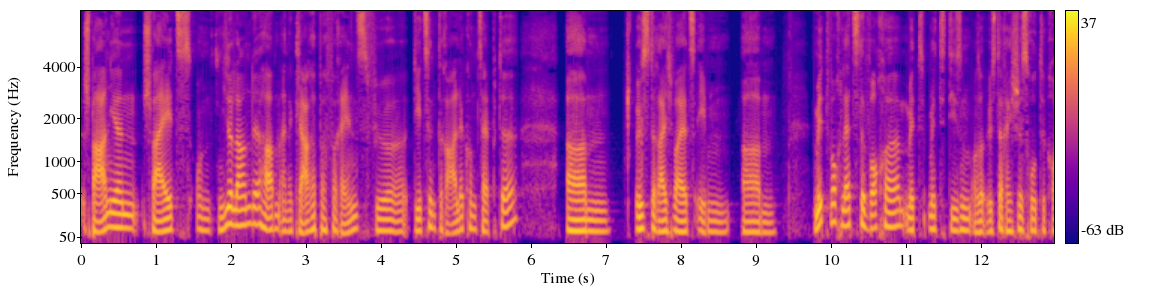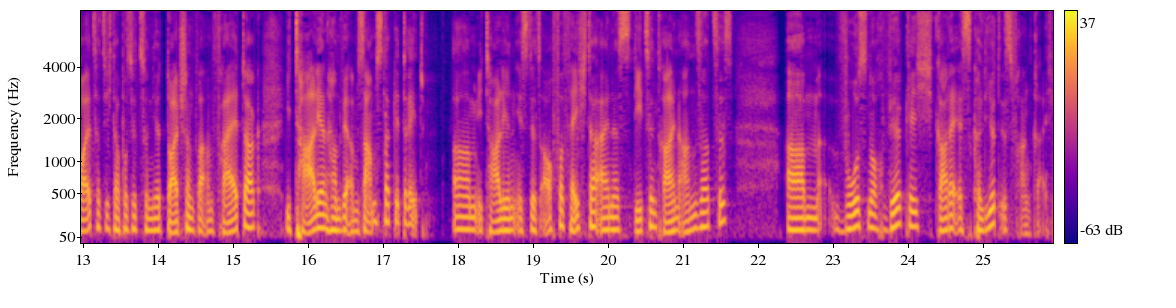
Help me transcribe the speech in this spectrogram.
Spanien, Schweiz und Niederlande haben eine klare Präferenz für dezentrale Konzepte. Ähm, Österreich war jetzt eben ähm, Mittwoch letzte Woche mit, mit diesem, also österreichisches Rote Kreuz hat sich da positioniert. Deutschland war am Freitag. Italien haben wir am Samstag gedreht. Ähm, Italien ist jetzt auch Verfechter eines dezentralen Ansatzes. Ähm, Wo es noch wirklich gerade eskaliert, ist Frankreich.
